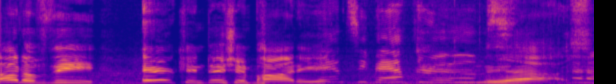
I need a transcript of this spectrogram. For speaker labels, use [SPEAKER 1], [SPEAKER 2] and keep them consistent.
[SPEAKER 1] out of the air-conditioned body.
[SPEAKER 2] Fancy bathrooms.
[SPEAKER 1] Yes.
